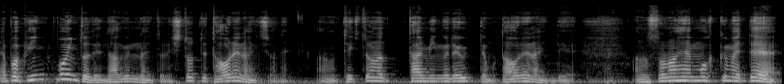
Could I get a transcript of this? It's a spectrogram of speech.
やっぱピンポイントで殴んないとね人って倒れないんですよねあの適当なタイミングで打っても倒れないんで、あのその辺も含めて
